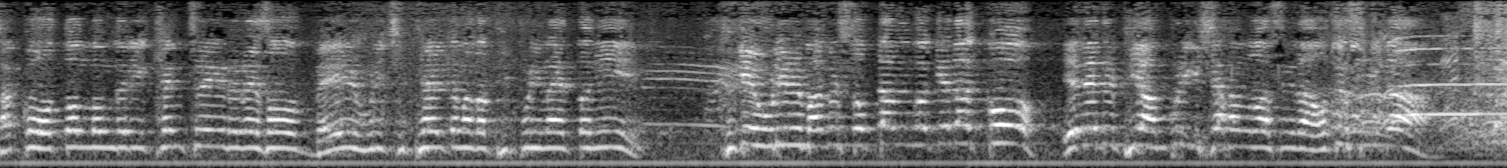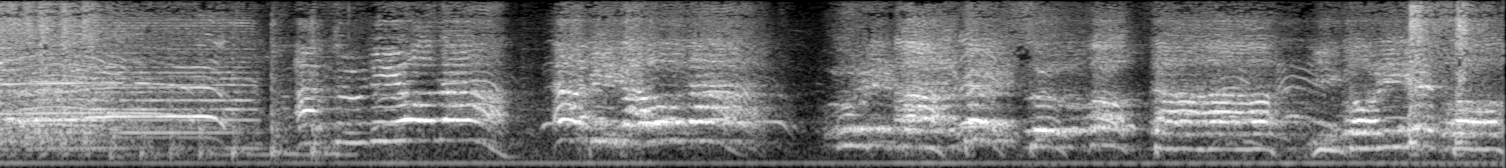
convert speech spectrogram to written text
자꾸 어떤 놈들이 캠트레일을 해서 매일 우리 집회할 때마다 빗불이나 했더니 그게 우리를 막을 수 없다는 걸 깨닫고 얘네들 비 안 뿌리기 시작한 것 같습니다. 어떻습니까? 아 눈이 오나 아 비가 오나 우리 막을 수 없다 이 거리에서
